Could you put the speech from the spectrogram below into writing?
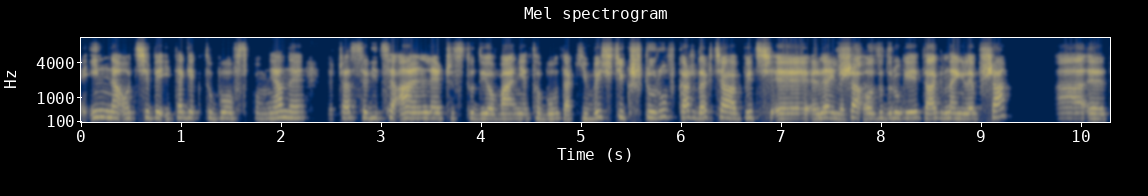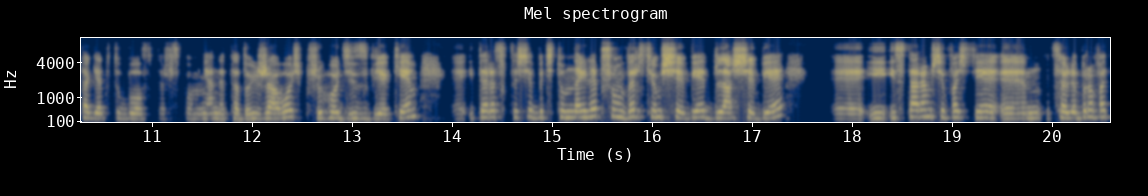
inna od siebie. I tak jak tu było wspomniane, te czasy licealne czy studiowanie to był taki wyścig szczurów, każda chciała być e, lepsza Najlepsza. od drugiej, tak, najlepsza. A e, tak jak tu było też wspomniane, ta dojrzałość przychodzi z wiekiem. E, i teraz chce się być tą najlepszą wersją siebie dla siebie. I, i staram się właśnie celebrować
